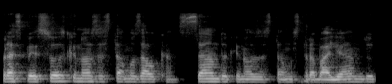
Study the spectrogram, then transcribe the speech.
para as pessoas que nós estamos alcançando, que nós estamos trabalhando.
